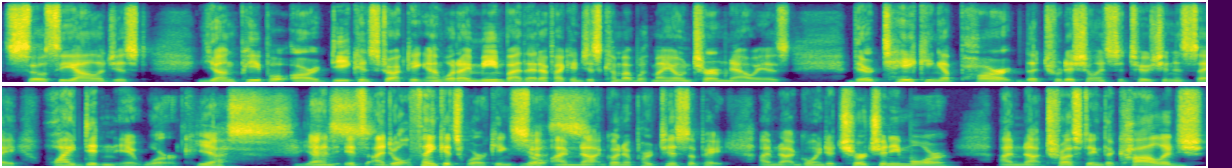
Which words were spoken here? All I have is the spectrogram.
sociologist, young people are deconstructing. And what I mean by that, if I can just come up with my own term now, is they're taking apart the traditional institution and say, why didn't it work? yes. Yes. And it's I don't think it's working, so I'm not going to participate. I'm not going to church anymore. I'm not trusting the college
